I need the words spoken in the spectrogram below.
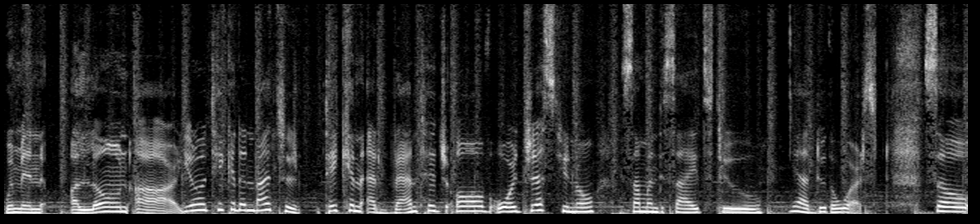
Women alone are, you know, taken advantage taken advantage of or just you know someone decides to yeah do the worst so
